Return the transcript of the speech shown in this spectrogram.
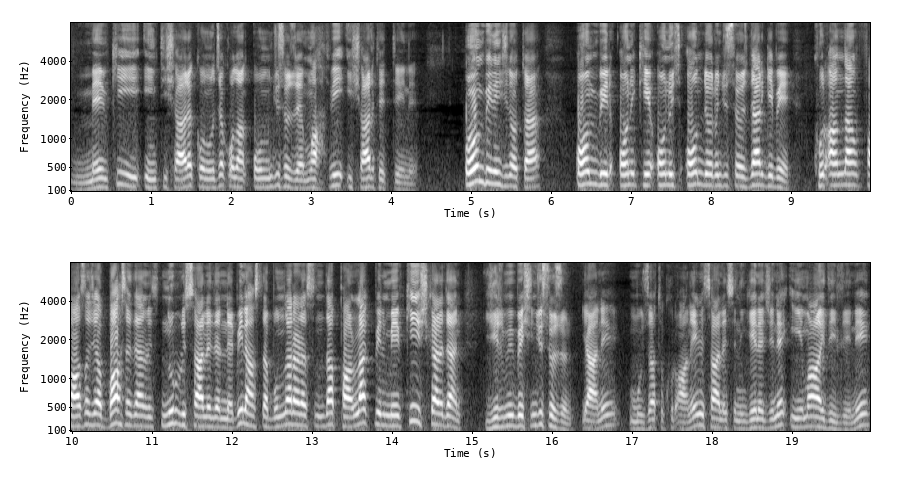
mevki intişara konulacak olan 10. söze mahvi işaret ettiğini, 11. nota 11, 12, 13, 14. sözler gibi Kur'an'dan fazlaca bahseden nur risalelerine bilhassa bunlar arasında parlak bir mevki işgal eden 25. sözün yani Mucizat-ı Kur'an-ı Risalesi'nin geleceğine ima edildiğini,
